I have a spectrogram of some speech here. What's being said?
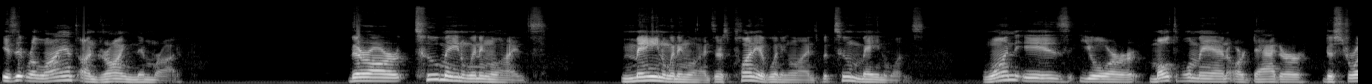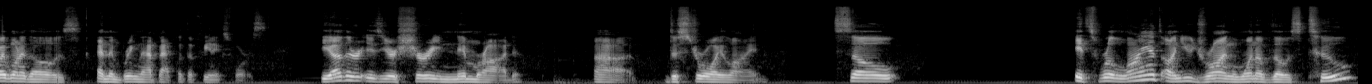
is it reliant on drawing Nimrod? There are two main winning lines main winning lines. There's plenty of winning lines, but two main ones. One is your multiple man or dagger, destroy one of those, and then bring that back with the Phoenix Force. The other is your Shuri Nimrod uh, destroy line. So it's reliant on you drawing one of those two,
